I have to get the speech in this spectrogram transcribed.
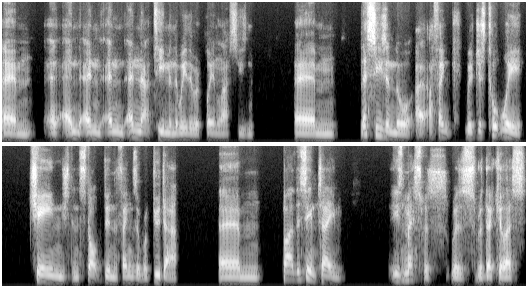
Um, and, and, and, in that team and the way they were playing last season. Um, this season, though, I, I think we've just totally changed and stopped doing the things that we're good at. Um, but at the same time, his miss was was ridiculous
